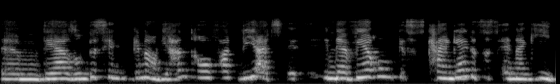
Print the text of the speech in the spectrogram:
ähm, der so ein bisschen, genau, die Hand drauf hat, wie als äh, in der Währung ist es kein Geld, es ist Energie.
